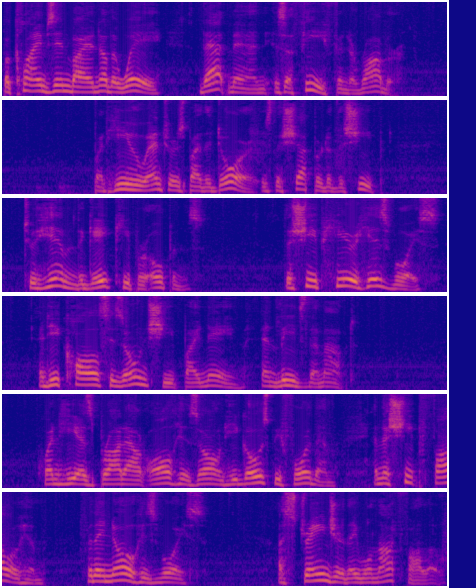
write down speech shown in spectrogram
but climbs in by another way, that man is a thief and a robber. But he who enters by the door is the shepherd of the sheep. To him the gatekeeper opens. The sheep hear his voice, and he calls his own sheep by name and leads them out. When he has brought out all his own, he goes before them, and the sheep follow him, for they know his voice. A stranger they will not follow,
